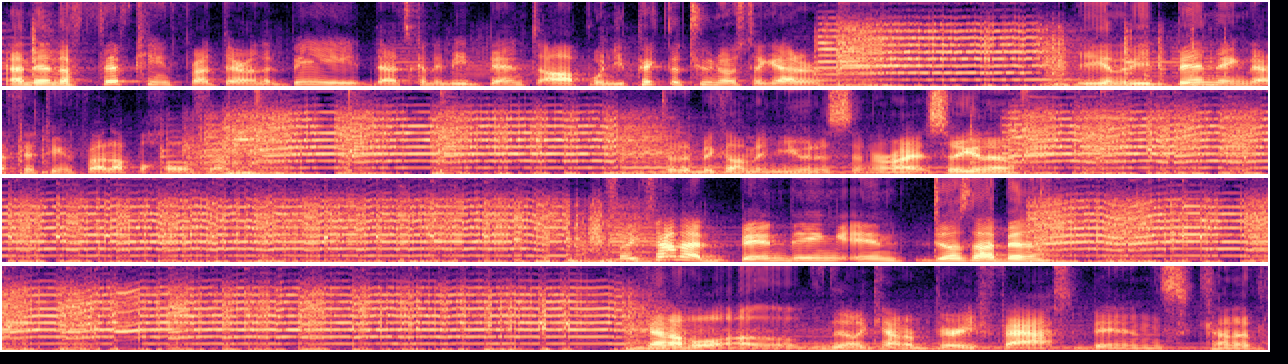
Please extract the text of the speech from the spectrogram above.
And then the 15th fret there on the B, that's going to be bent up. When you pick the two notes together, you're going to be bending that 15th fret up a whole fret. So they become in unison, all right? So you're going to... So you're kind of bending in, does that bend? Kind of, uh, you know, kind of very fast bends, kind of.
